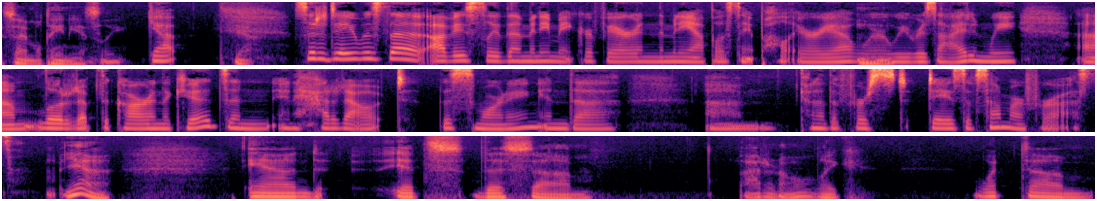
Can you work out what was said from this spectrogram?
simultaneously Yep. yeah So today was the obviously the mini maker faire in the Minneapolis St. Paul area where Mhm. we reside, and we um, loaded up the car and the kids and and headed out this morning in the um, kind of the first days of summer for us. yeah and it's this um i don't know like what um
